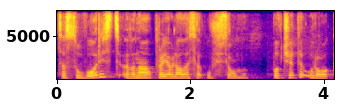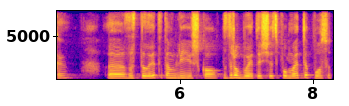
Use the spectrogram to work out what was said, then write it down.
Ця суворість вона проявлялася у всьому. Повчити уроки, е, застелити там ліжко, зробити щось, помити посуд.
